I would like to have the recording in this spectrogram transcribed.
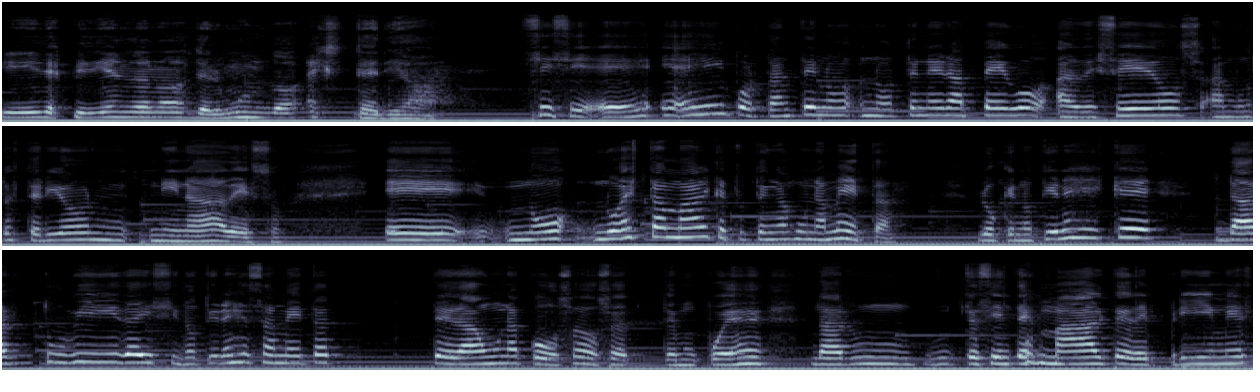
y despidiéndonos del mundo exterior. Sí, sí, es, importante no, tener apego a deseos, al mundo exterior, ni nada de eso. Eh, no, no está mal que tú tengas una meta. Lo que no tienes es que dar tu vida y si no tienes esa meta te da una cosa, o sea, te puedes dar un, te sientes mal, te deprimes,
